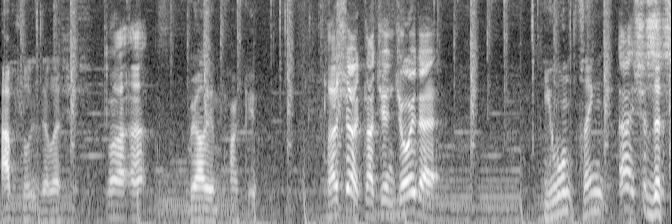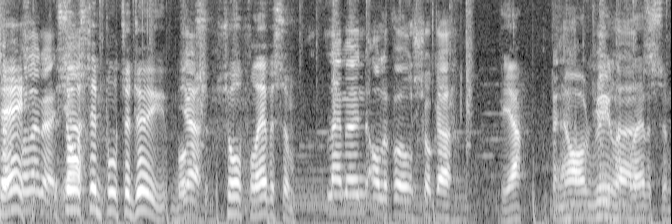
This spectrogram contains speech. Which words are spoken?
Absolutely delicious. Right, uh, Brilliant. Thank you. pleasure. Glad you enjoyed it. You won't think Uh, it's just the so simple, taste. innit? So Yeah. simple to do, but Yeah. so flavoursome. Lemon, olive oil, sugar. Yeah. Bit No, of a few really herbs. flavoursome.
